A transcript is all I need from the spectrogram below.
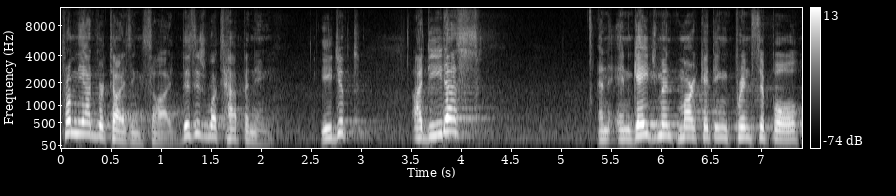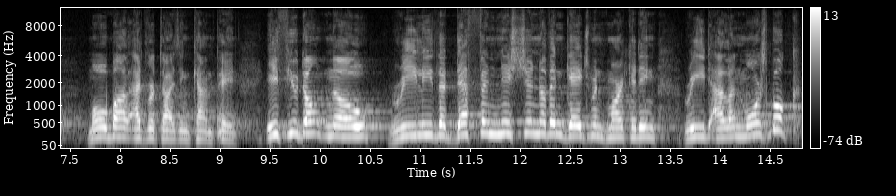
From the advertising side, this is what's happening. Egypt, Adidas, an engagement marketing principle mobile advertising campaign. If you don't know really the definition of engagement marketing, read Alan Moore's book.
